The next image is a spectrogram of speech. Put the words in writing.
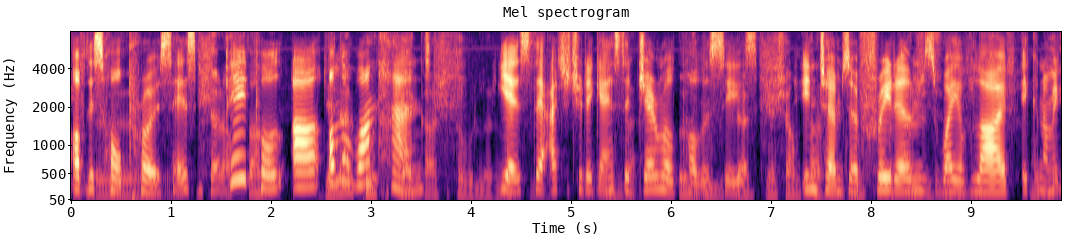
of this whole process, people are, on the one hand, yes, their attitude against the general policies in terms of freedoms, way of life, economic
